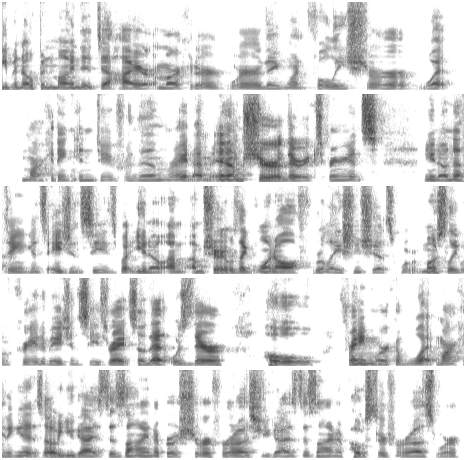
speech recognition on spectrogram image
even open minded to hire a marketer where they weren't fully sure what marketing can do for them, right? I'm, and I'm sure their experience, you know, nothing against agencies, but you know, I'm I'm sure it was like one off relationships, mostly with creative agencies, right? So that was their whole framework of what marketing is. Oh, you guys design a brochure for us, you guys design a poster for us, or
